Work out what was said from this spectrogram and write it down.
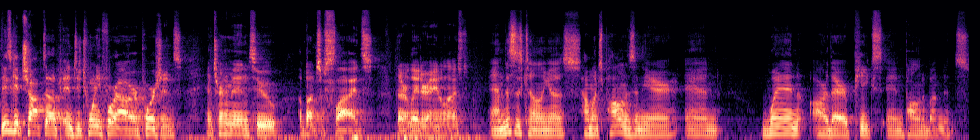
These get chopped up into 24 hour portions and turn them into a bunch of slides that are later analyzed. And this is telling us how much pollen is in the air and when are there peaks in pollen abundance?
